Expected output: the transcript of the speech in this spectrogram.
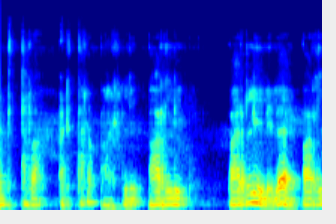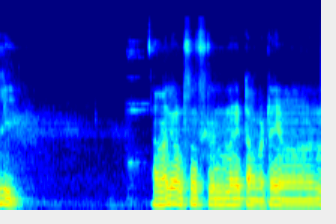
അടിത്തറ അടിത്തറ പറലി പറലി പറലിയില്ലേ പറലി നാല് വർഷം സ്റ്റുഡന്റായിട്ട് അവിടെയാണ്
